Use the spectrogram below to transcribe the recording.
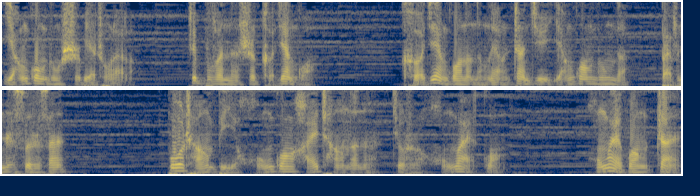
阳光中识别出来了，这部分呢是可见光，可见光的能量占据阳光中的百分之四十三。波长比红光还长的呢，就是红外光。红外光占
